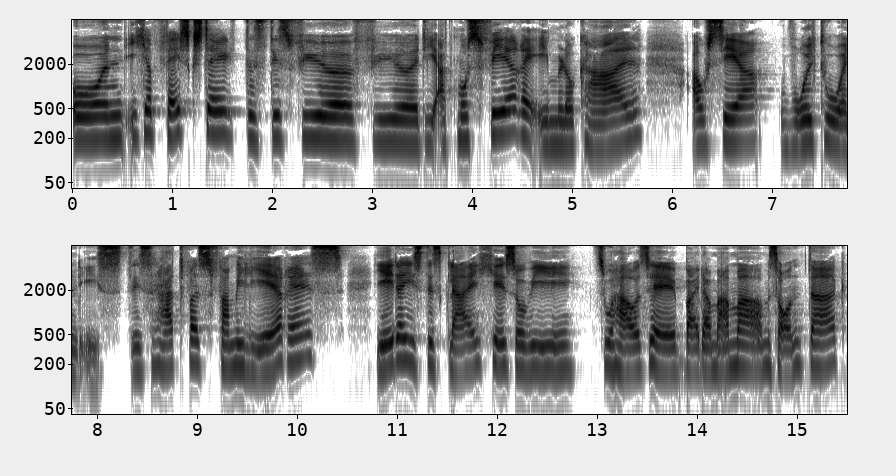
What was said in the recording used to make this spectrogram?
Und ich habe festgestellt, dass das für, für die Atmosphäre im Lokal auch sehr wohltuend ist. Es hat was familiäres. Jeder ist das Gleiche, so wie zu Hause bei der Mama am Sonntag.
